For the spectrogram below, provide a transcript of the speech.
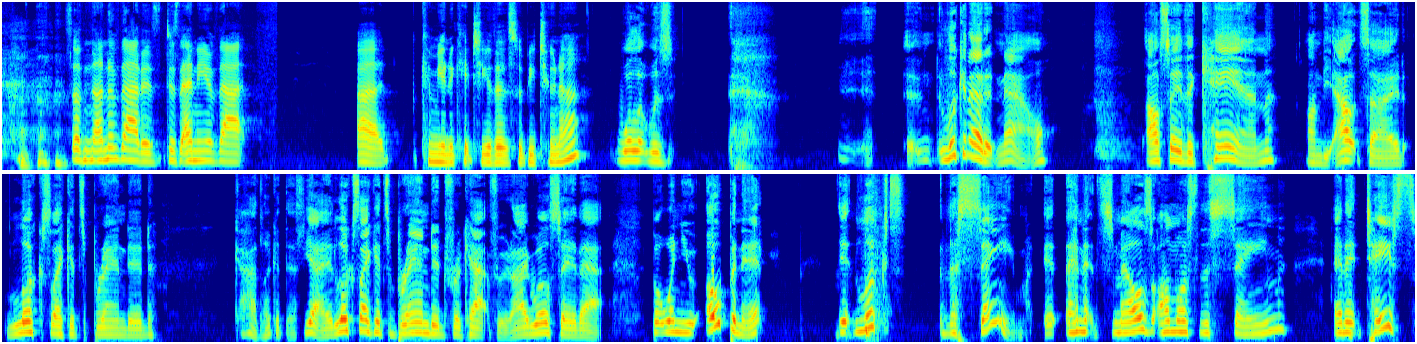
so none of that is. Does any of that uh, communicate to you that this would be tuna? Well, it was. Looking at it now, I'll say the can on the outside looks like it's branded. God, look at this. Yeah, it looks like it's branded for cat food. I will say that. But when you open it, it looks the same. It and it smells almost the same and it tastes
